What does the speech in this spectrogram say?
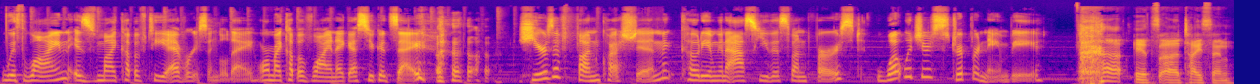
with wine is my cup of tea every single day, or my cup of wine, I guess you could say. Here's a fun question. Cody, I'm going to ask you this one first. What would your stripper name be? it's uh, Tyson.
